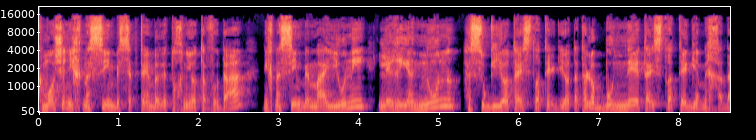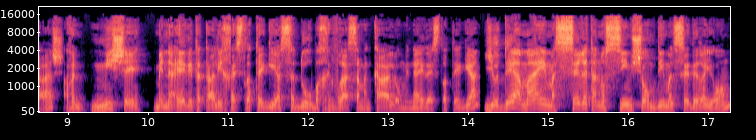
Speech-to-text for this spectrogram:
כמו שנכנסים בספטמבר לתוכניות עבודה, נכנסים במאי-יוני לרענון הסוגיות האסטרטגיות, אתה לא בונה את האסטרטגיה מחדש, אבל מי שמנהל את התהליך האסטרטגי הסדור בחברה, סמנכ"ל או מנהל האסטרטגיה, יודע מהם עשרת הנושאים שעומדים על סדר היום,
